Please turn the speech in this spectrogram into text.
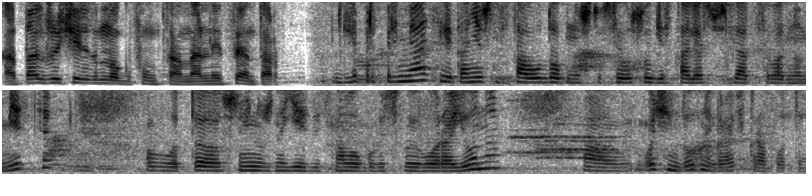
а также через многофункциональный центр. Для предпринимателей, конечно, стало удобно, что все услуги стали осуществляться в одном месте, вот, э, что не нужно ездить в налоговую своего района. А, очень удобный график работы.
